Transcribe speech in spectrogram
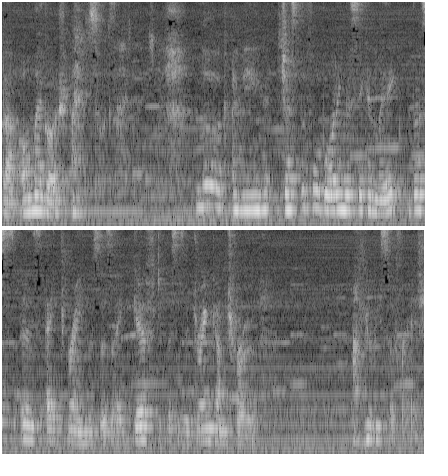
But oh my gosh, I am so Look, I mean, just before boarding the second leg, this is a dream. This is a gift. This is a dream come true. I'm gonna be so fresh.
